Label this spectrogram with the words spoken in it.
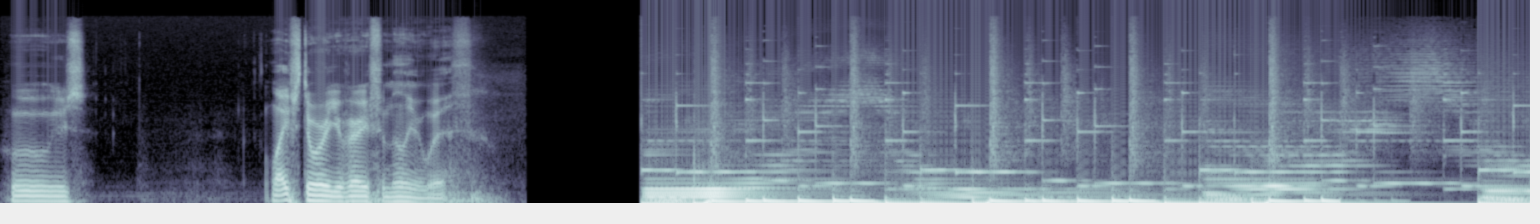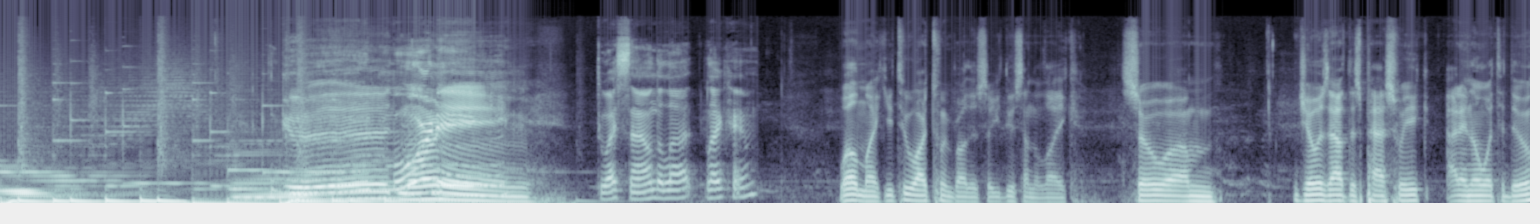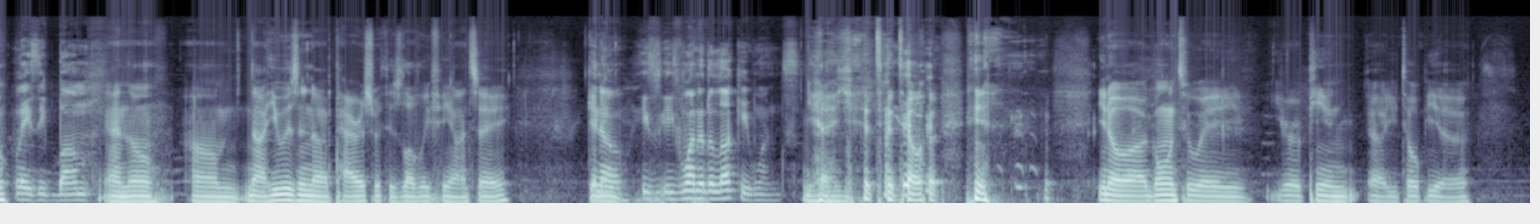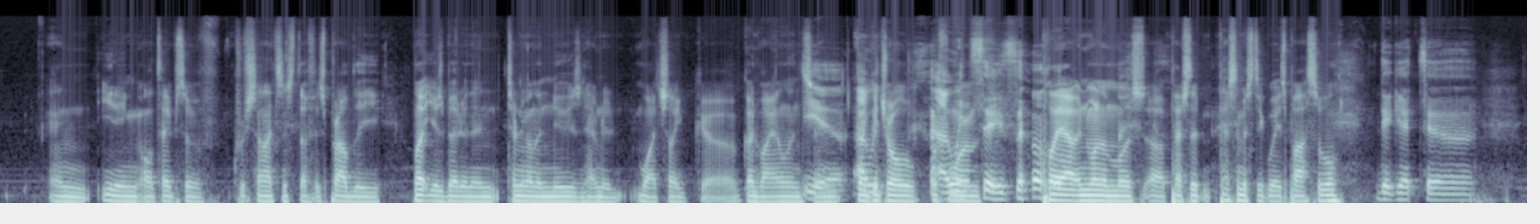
whose life story you're very familiar with. Good morning. Do I sound a lot like him? Well, Mike, you two are twin brothers, so you do sound alike. So, um, Joe was out this past week. I didn't know what to do. Lazy bum. I know. Um, no, he was in uh, Paris with his lovely fiance. You know, he's he's one of the lucky ones. yeah, yeah, to tell, you know, uh, going to a European uh, utopia and eating all types of croissants and stuff is probably light years better than turning on the news and having to watch like uh, gun violence Yeah, and gun would- control reform so. play out in one of the most uh, pessi- pessimistic ways possible. They get uh,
